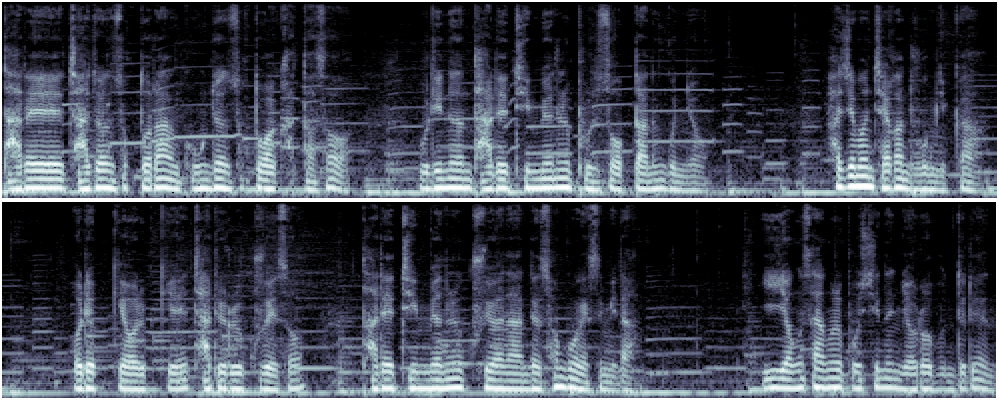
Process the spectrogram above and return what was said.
달의 자전 속도랑 공전 속도가 같아서 우리는 달의 뒷면을 볼 수 없다는군요. 하지만 제가 누굽니까? 어렵게 어렵게 자료를 구해서 달의 뒷면을 구현하는 데 성공했습니다. 이 영상을 보시는 여러분들은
